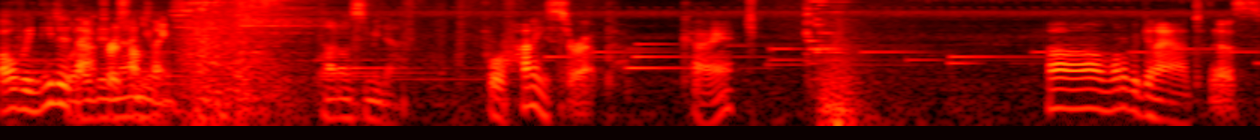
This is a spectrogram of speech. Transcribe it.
Oh, we needed that for something. For honey syrup. Okay. Uh, what are we going to add to this?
